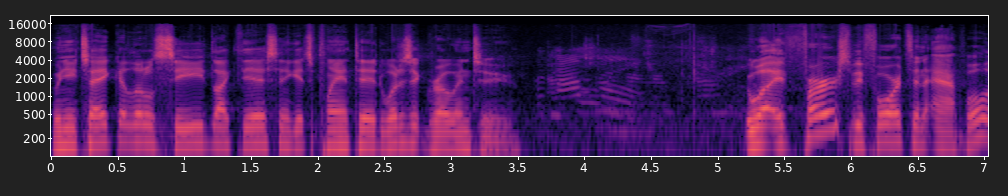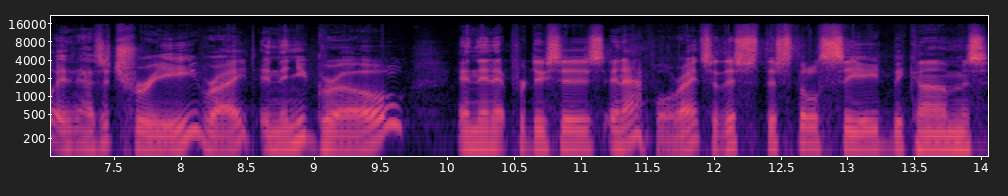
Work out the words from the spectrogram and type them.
when you take a little seed like this and it gets planted, what does it grow into? Well, at first, before it's an apple, it has a tree, right? And then you grow, and then it produces an apple, right? So this this little seed becomes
